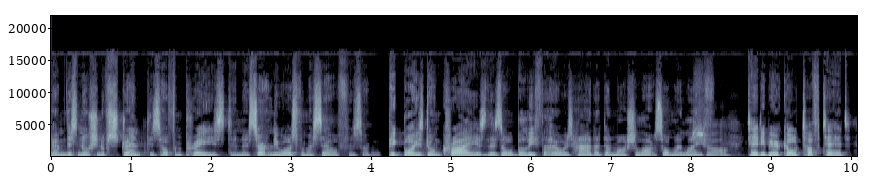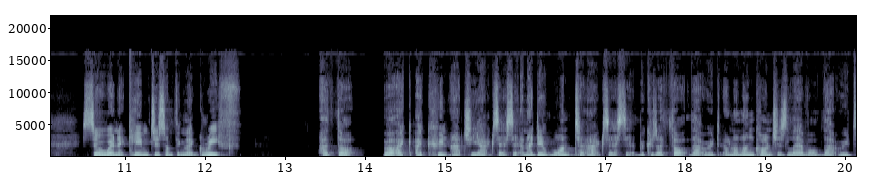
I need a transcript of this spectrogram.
Um, this notion of strength is often praised, and it certainly was for myself. As big boys don't cry, is this old belief that I always had. I'd done martial arts all my life. Sure. Teddy bear called Tough Ted. So when it came to something like grief, I thought, well, I, I couldn't actually access it and I didn't want to access it because I thought that would, on an unconscious level, that would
